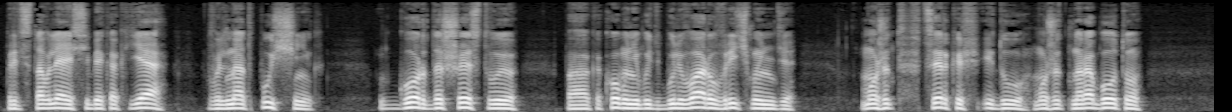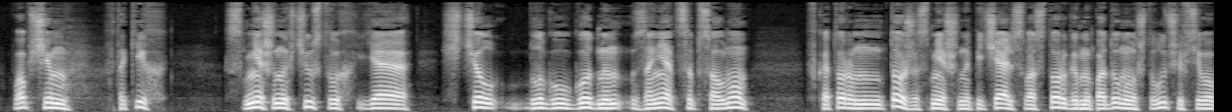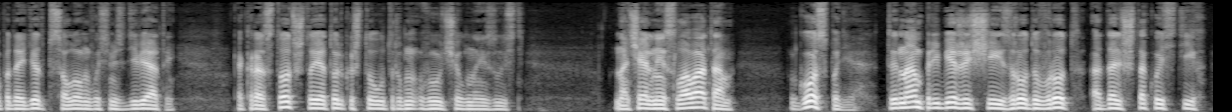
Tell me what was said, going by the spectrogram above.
представляя себе, как я, вольноотпущенник, гордо шествую по какому-нибудь бульвару в Ричмонде, может, в церковь иду, может, на работу. В общем, в таких смешанных чувствах я счел благоугодным заняться псалмом, в котором тоже смешана печаль с восторгом, и подумал, что лучше всего подойдет псалом 89 как раз тот, что я только что утром выучил наизусть. Начальные слова там «Господи, Ты нам прибежище из рода в род», а дальше такой стих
